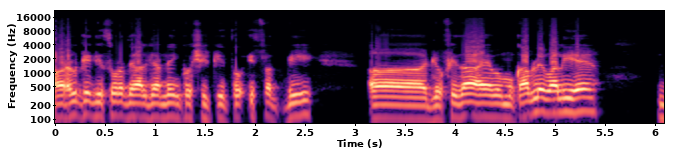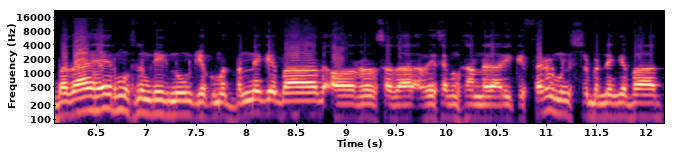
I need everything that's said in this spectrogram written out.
और हल्के की सूरत हाल जानने की कोशिश की तो इस वक्त भी जो फिज़ा है वो मुकाबले वाली है। बज़ाहिर मुस्लिम लीग नून की हुकूमत बनने के बाद और सरदार अवैस अहमद खान नगारी के फेडरल मिनिस्टर बनने के बाद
